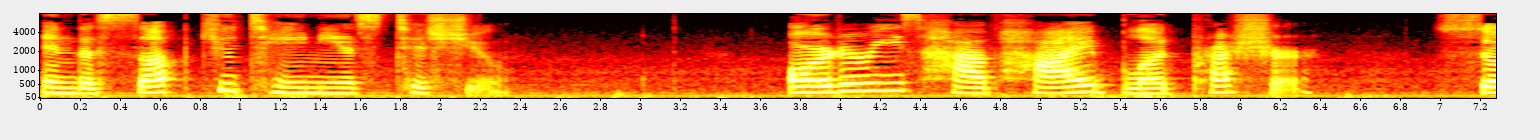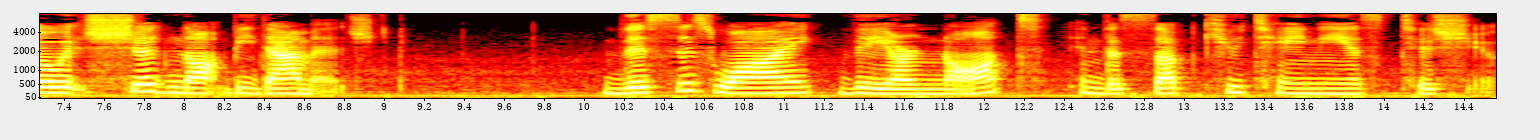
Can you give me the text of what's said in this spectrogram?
in the subcutaneous tissue. Arteries have high blood pressure, so it should not be damaged. This is why they are not in the subcutaneous tissue.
